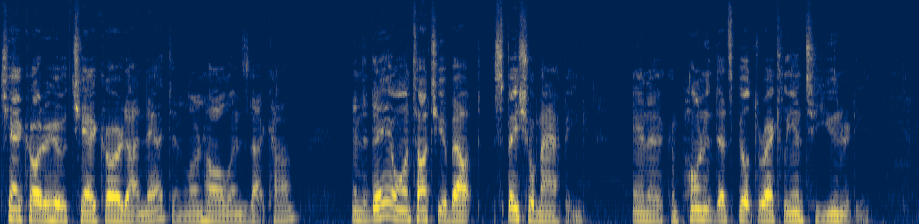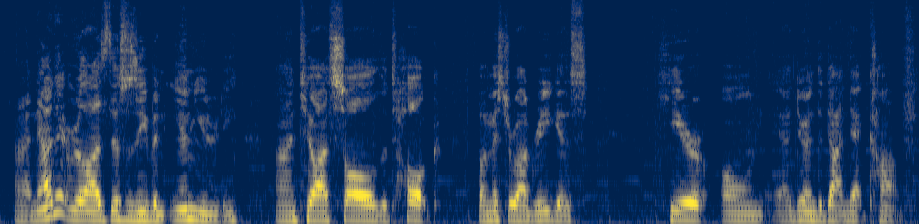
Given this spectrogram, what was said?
Chad Carter here with ChadCarter.net and LearnHoloLens.com. And today I want to talk to you about spatial mapping and a component that's built directly into Unity. Uh, now I didn't realize this was even in Unity uh, until I saw the talk by Mr. Rodriguez here on uh, during the .NET Conf.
